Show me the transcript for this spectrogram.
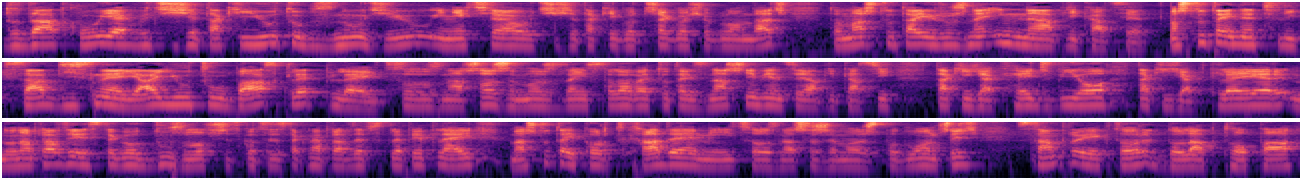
W dodatku, jakby ci się taki YouTube znudził i nie chciał ci się takiego czegoś oglądać, to masz tutaj różne inne aplikacje. Masz tutaj Netflixa, Disneya, YouTube'a, sklep Play, co oznacza, że możesz zainstalować tutaj znacznie więcej aplikacji, takich jak HBO, takich jak Player, no naprawdę jest tego dużo, wszystko co jest tak naprawdę w sklepie Play. Masz tutaj port HDMI, co oznacza, że możesz podłączyć sam projektor do laptopa,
